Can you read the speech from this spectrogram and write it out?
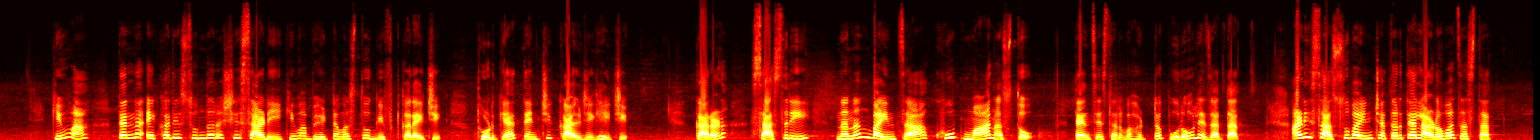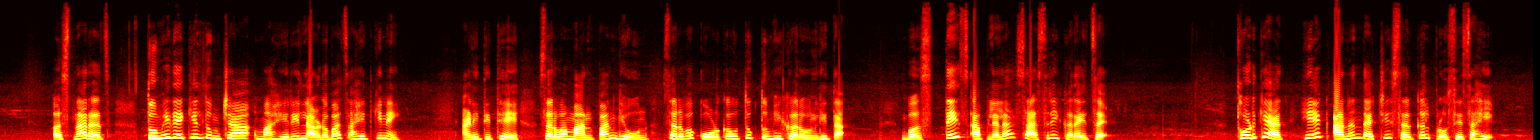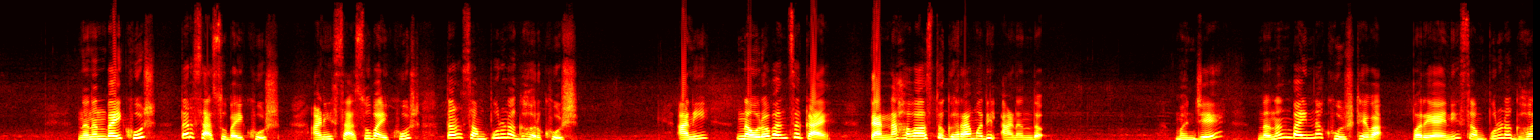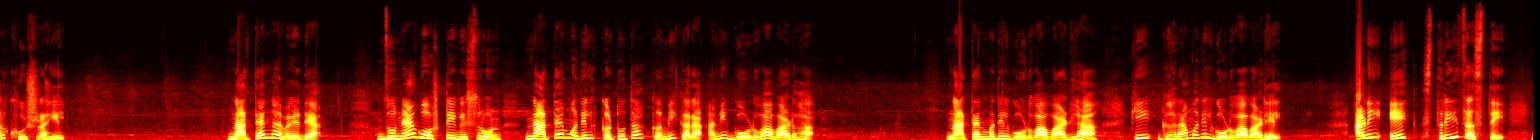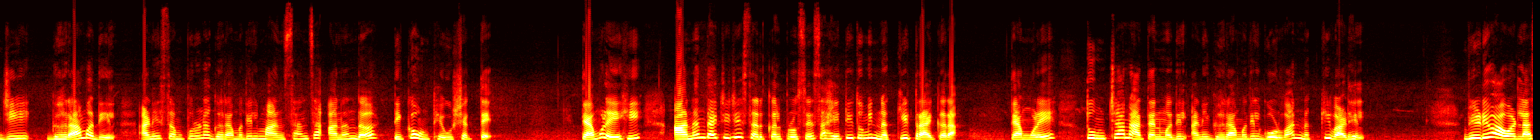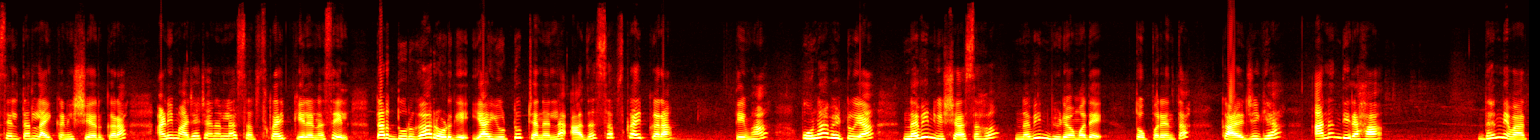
किंवा त्यांना एखादी सुंदर अशी साडी किंवा भेटवस्तू गिफ्ट करायची थोडक्यात त्यांची काळजी घ्यायची. कारण सासरी ननंदबाईंचा खूप मान असतो. त्यांचे सर्व हट्ट पुरवले जातात. आणि सासूबाईंच्या तर त्या लाडोबाच असतात. असणारच तुम्ही देखील तुमच्या माहेरी लाडोबाच आहेत की नाही? आणि तिथे सर्व मानपान घेऊन सर्व कोडकौतुक तुम्ही करवून घेता. बस तेच आपल्याला सासरी करायचं आहे थोडक्यात ही एक आनंदाची सर्कल प्रोसेस आहे. ननंदबाई खुश तर सासूबाई खुश. आणि सासूबाई खुश तर संपूर्ण घर खुश. आणि नवरबांचं काय? त्यांना हवा असतो घरामधील आनंद. म्हणजे ननंदबाईंना खुश ठेवा पर्यायाने संपूर्ण घर खुश राहील. नात्यांना वेळ द्या. जुन्या गोष्टी विसरून नात्यामधील कटुता कमी करा आणि गोडवा वाढवा. नात्यांमधील गोडवा वाढला की घरामधील गोडवा वाढेल. आणि एक स्त्रीच असते जी घरामधील आणि संपूर्ण घरामधील माणसांचा आनंद टिकवून ठेवू शकते. त्यामुळे ही आनंदाची जी सर्कल प्रोसेस आहे ती तुम्ही नक्की ट्राय करा. त्यामुळे तुमच्या नात्यांमधील आणि घरामधील गोडवा नक्की वाढेल. व्हिडिओ आवडला असेल तर लाईक आणि शेअर करा आणि माझ्या चॅनलला सबस्क्राईब केलं नसेल तर दुर्गा रोडगे या यूट्यूब चॅनलला आजच सबस्क्राईब करा. तेव्हा पुन्हा भेटूया नवीन विषयासह नवीन व्हिडिओमध्ये. तोपर्यंत काळजी घ्या आनंदी रहा. धन्यवाद.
